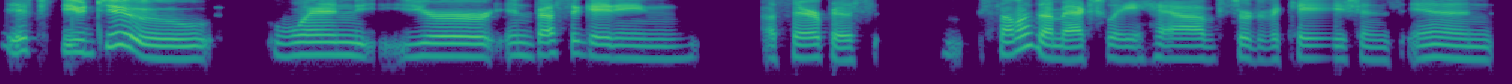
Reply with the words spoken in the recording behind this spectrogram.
If you do, when you're investigating a therapist, m- some of them actually have certifications in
